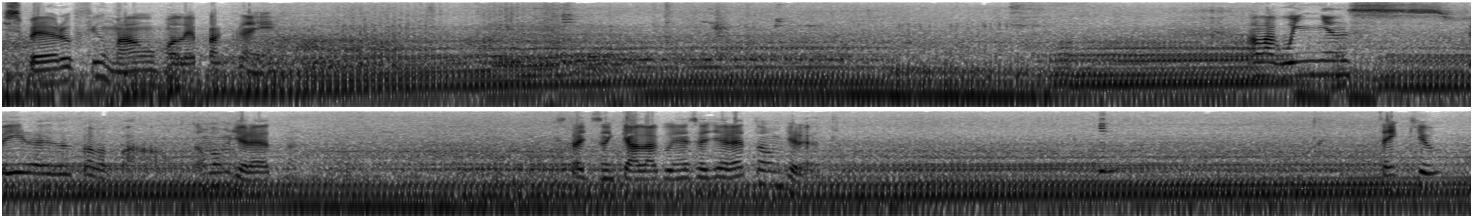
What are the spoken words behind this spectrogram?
espero filmar um rolê pra Canhem. Alagoinhas, feira, papapá. Então vamos direto, né? Você tá dizendo que Alagoinhas é direto, vamos direto. Thank you.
